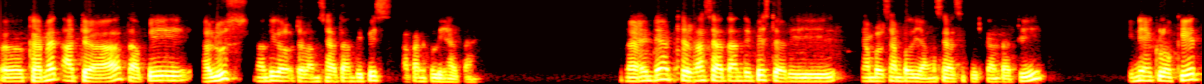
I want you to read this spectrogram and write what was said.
uh, garnet ada, tapi halus. Nanti kalau dalam sehatan tipis akan kelihatan. Nah ini adalah sehatan tipis dari sampel-sampel yang saya sebutkan tadi. Ini eklogit,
